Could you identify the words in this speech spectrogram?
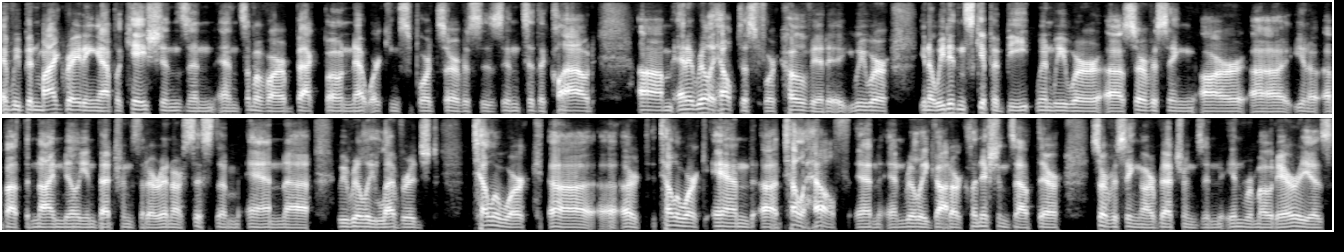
and we've been migrating applications and, and some of our backbone networking support services into the cloud. Um, and it really helped us for COVID. We were, you know, we didn't skip a beat when we were uh, servicing our, uh, you know, about the 9 million veterans that are in our system. And uh, we really leveraged telework uh, uh, or telework and uh, telehealth and and really got our clinicians out there servicing our veterans in in remote areas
